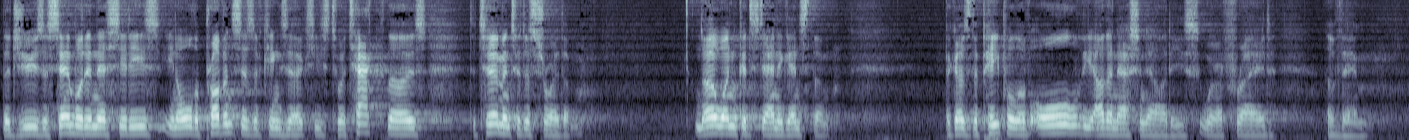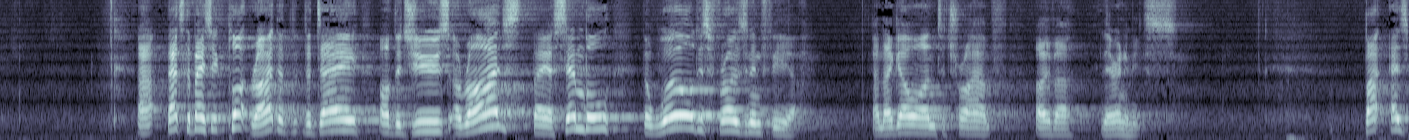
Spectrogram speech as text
The Jews assembled in their cities in all the provinces of King Xerxes to attack those determined to destroy them. No one could stand against them because the people of all the other nationalities were afraid of them. Uh, that's the basic plot, right? That the day of the Jews arrives, they assemble, the world is frozen in fear, and they go on to triumph over their enemies. But as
